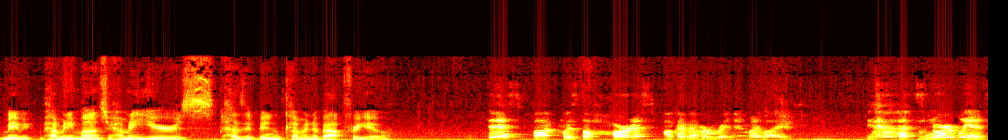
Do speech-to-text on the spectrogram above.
maybe how many months or how many years has it been coming about for you? This book was the hardest book I've ever written in my life because normally it's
